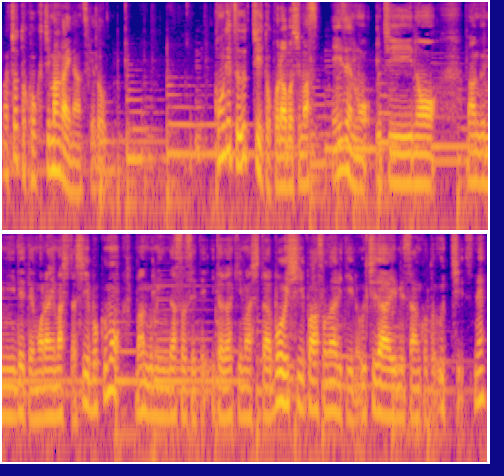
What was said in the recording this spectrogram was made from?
まあ、ちょっと告知まがいなんですけど、今月、ウッチーとコラボします。以前もうちの番組に出てもらいましたし、僕も番組に出させていただきました、ボイシーパーソナリティの内田あゆみさんことウッチーですね。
